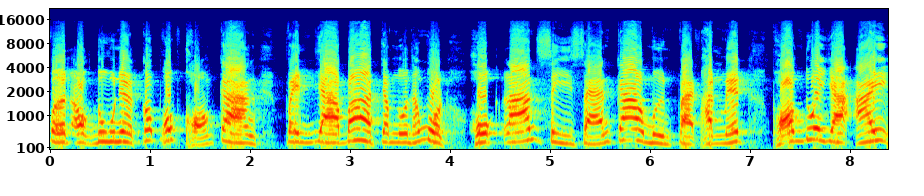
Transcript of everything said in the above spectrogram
เปิดออกดูเนี่ยก็พบของกลางเป็นยาบ้าจำนวนทั้งหมด6ล้าน4แสน98,000 เม็ดพร้อมด้วยยาไอซ์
